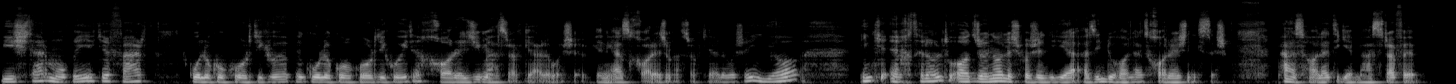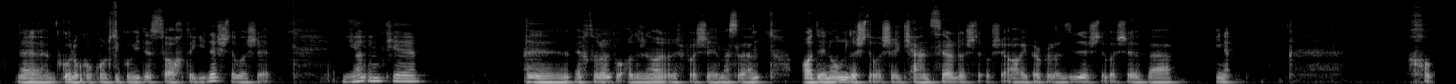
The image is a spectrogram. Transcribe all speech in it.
بیشتر موقعی که فرد گلوکوکورتیکوید خارجی مصرف کرده باشه. یعنی از خارج مصرف کرده باشه یا اینکه اختلال تو آدرنالش باشه دیگه از این دو حالت خارج نیستش. پس حالتی که مصرف گلوکوکورتیکوید ساختگی داشته باشه یا اینکه اختلال تو آدرنالش باشه مثلا آدنوم داشته باشه cancer داشته باشه هایپرپلازی داشته باشه و اینا. خب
